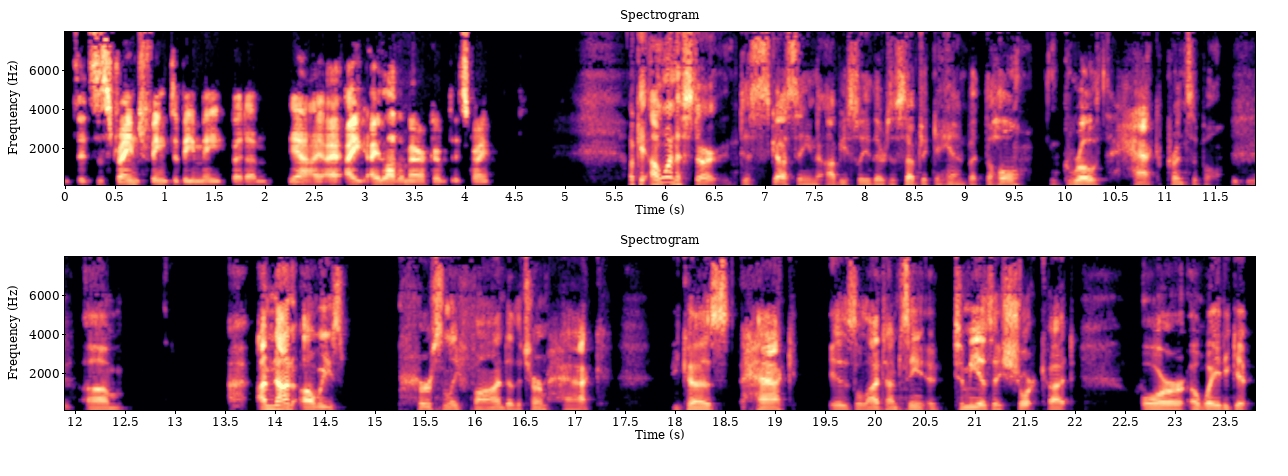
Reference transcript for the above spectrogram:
it's, it's, a strange thing to be me. But um, yeah, I, I, I love America. It's great. Okay, I want to start discussing. Obviously, there's a subject at hand, but the whole growth hack principle. Mm-hmm. Um, I, I'm not always personally fond of the term hack because hack is a lot of times seen to me as a shortcut or a way to get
